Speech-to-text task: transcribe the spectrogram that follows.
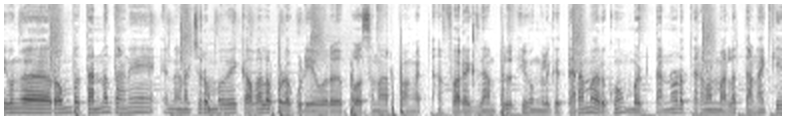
இவங்க ரொம்ப தன்னைத்தானே நினச்சி ரொம்பவே கவலைப்படக்கூடிய ஒரு பர்சனாக இருப்பாங்க. ஃபார் எக்ஸாம்பிள் இவங்களுக்கு திறமை இருக்கும் பட் தன்னோட திறமை மேலே தனக்கே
